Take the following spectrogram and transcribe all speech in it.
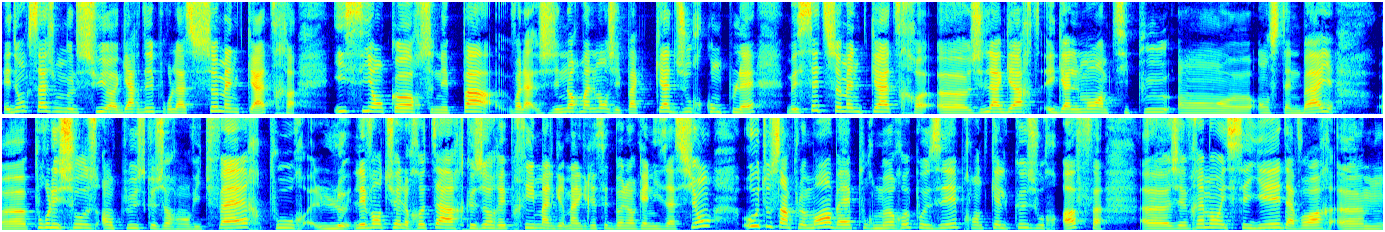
Et donc ça, je me le suis euh, gardé pour la semaine 4. Ici encore, ce n'est pas... Voilà, j'ai normalement, j'ai pas 4 jours complets. Mais cette semaine 4, je la garde également un petit peu en, en stand-by. Euh, pour les choses en plus que j'aurais envie de faire, pour l'éventuel retard que j'aurais pris malgré, cette bonne organisation, ou tout simplement ben, pour me reposer, prendre quelques jours off. Euh, j'ai vraiment essayé d'avoir euh,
